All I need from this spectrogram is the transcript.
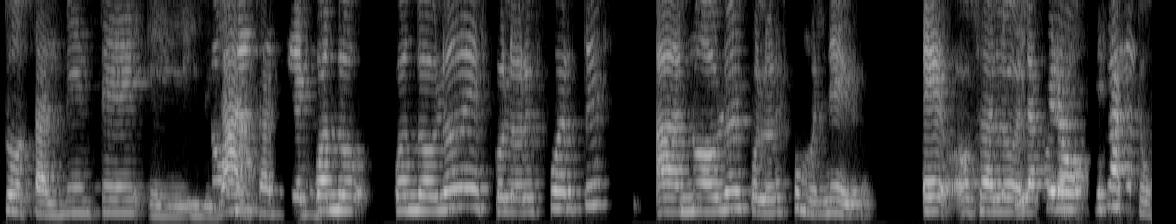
totalmente eh, ilegal. cuando, cuando hablo de colores fuertes, ah, no hablo de colores como el negro. Eh, o sea, lo, la pero exacto,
